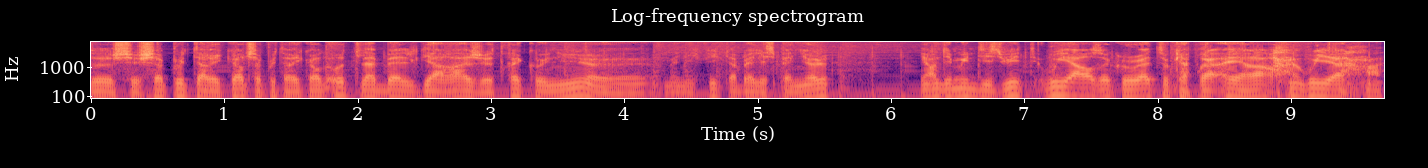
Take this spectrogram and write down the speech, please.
euh, chez Chaputa Records. Chaputa Records, haute label garage très connu, euh, magnifique label espagnol. Et en 2018, We Are the Courettes, donc après AR, We Are,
